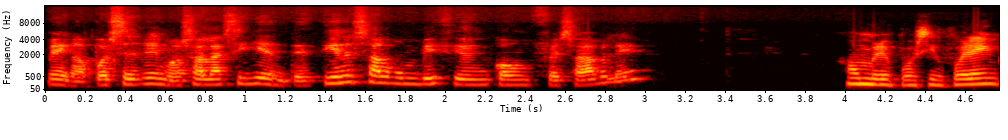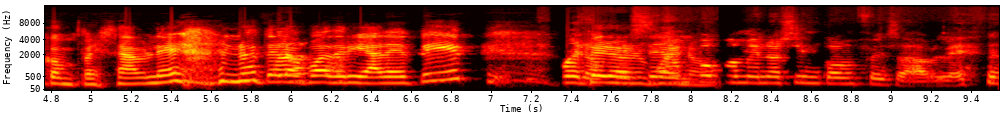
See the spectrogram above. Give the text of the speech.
Venga, pues seguimos a la siguiente. ¿Tienes algún vicio inconfesable? Hombre, pues si fuera inconfesable no te lo podría decir. bueno, pero que sea un poco menos inconfesable.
